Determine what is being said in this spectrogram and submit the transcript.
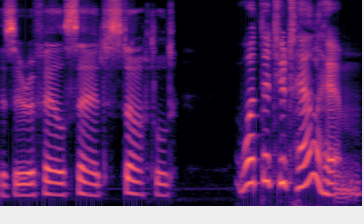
Aziraphale said, startled. What did you tell him?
